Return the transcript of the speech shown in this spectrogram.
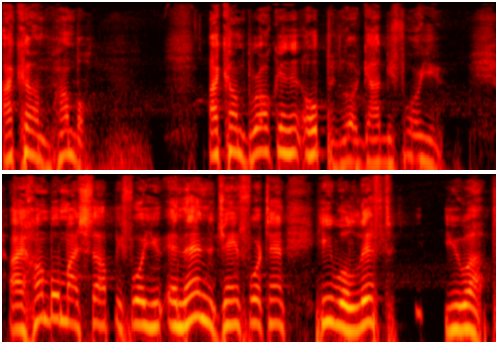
I come humble. I come broken and open, Lord God, before you. I humble myself before you. And then James 4:10, he will lift you up.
